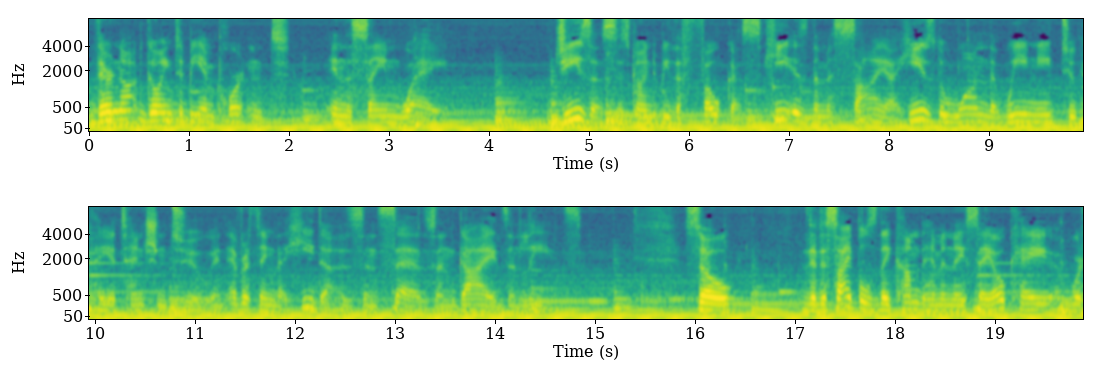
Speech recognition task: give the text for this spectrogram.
They're not going to be important in the same way. Jesus is going to be the focus. He is the Messiah. He is the one that we need to pay attention to in everything that He does and says and guides and leads. So the disciples they come to him and they say, "Okay, we're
